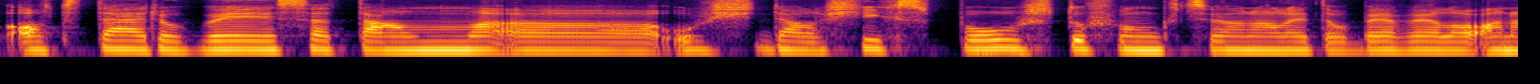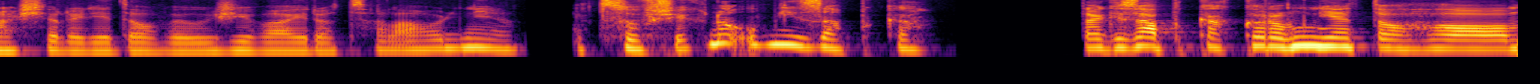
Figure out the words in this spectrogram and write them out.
od té doby se tam už dalších spoustu funkcionalit objevilo a naše lidi to využívají docela hodně. Co všechno umí Zapka? Tak Zapka kromě toho,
